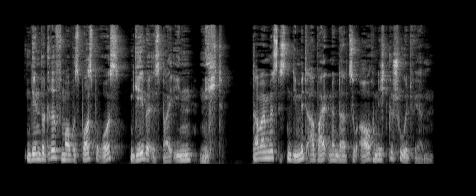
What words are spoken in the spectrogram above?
den Begriff Morbus Bosporus gebe es bei ihnen nicht. Dabei müssten die Mitarbeitenden dazu auch nicht geschult werden.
